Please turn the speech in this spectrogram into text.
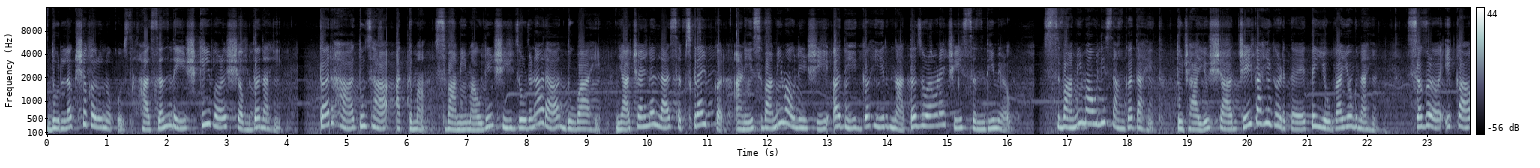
दुर्लक्ष करू नकोस हा संदेश केवळ शब्द नाही. तर हा तुझा आत्मा स्वामी माऊलींशी जोडणारा दुवा आहे. या चॅनलला सबस्क्राईब कर आणि स्वामी माऊलींशी अधिक गहीर नातं जुळवण्याची संधी मिळव. स्वामी माऊली सांगत आहेत तुझ्या आयुष्यात जे काही घडतंय ते योगायोग नाही. सगळं एका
